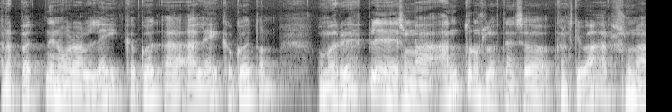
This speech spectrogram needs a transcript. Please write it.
Þannig að börnin voru að leika, að leika á gödunum og maður uppliði svona andrunslöft eins og kannski var svona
